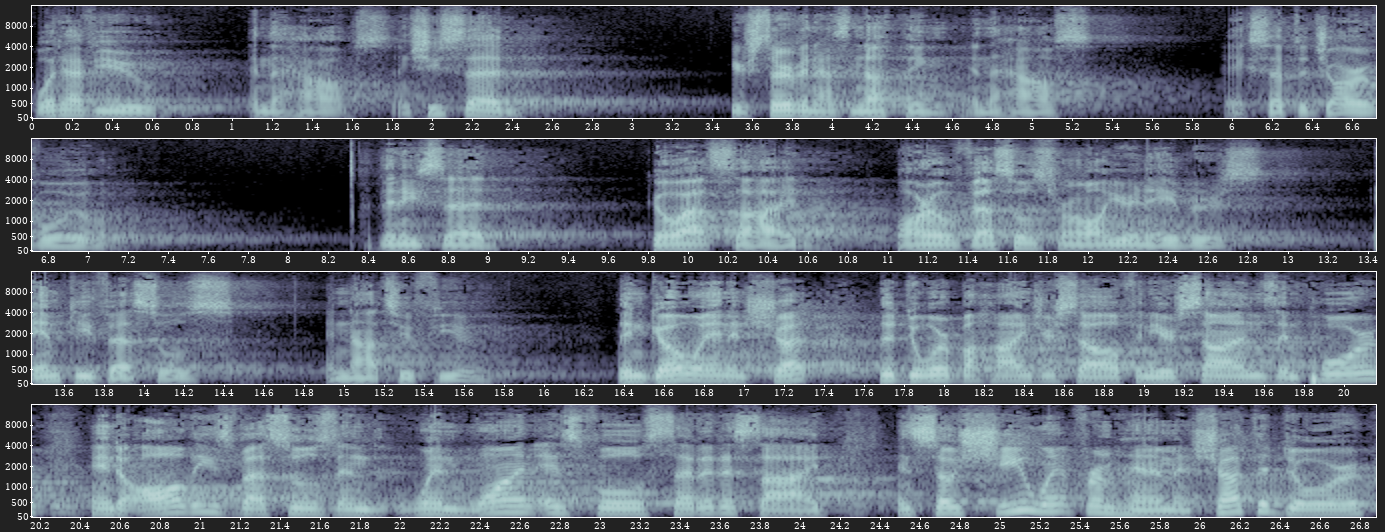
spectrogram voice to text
what have you in the house? And she said, Your servant has nothing in the house except a jar of oil. Then he said, Go outside, borrow vessels from all your neighbors empty vessels and not too few. Then go in and shut the door behind yourself and your sons and pour into all these vessels. And when one is full, set it aside. And so she went from him and shut the door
